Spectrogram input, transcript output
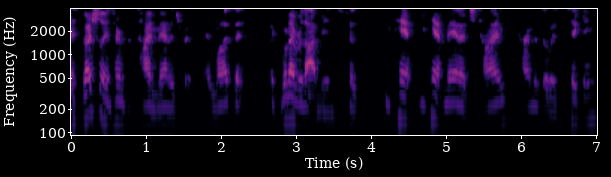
especially in terms of time management. And when I say like whatever that means, because you can't you can't manage time. Time is always ticking,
